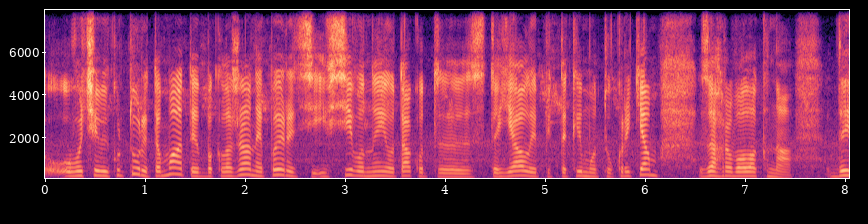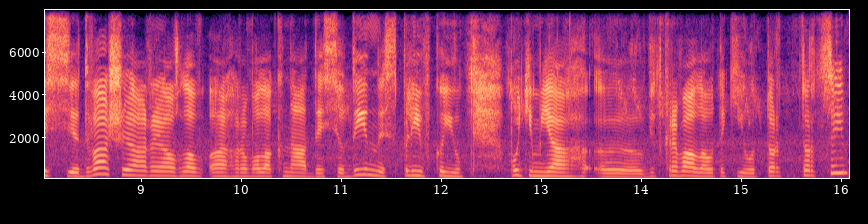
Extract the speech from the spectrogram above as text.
овочеві культури, томати, баклажани, перець, і всі вони отак от е, стояли під таким от укриттям з агроволокна. Десь два шари агроволокна, десь один з плівкою. Потім я е, відкривала отакі от тор- торци.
